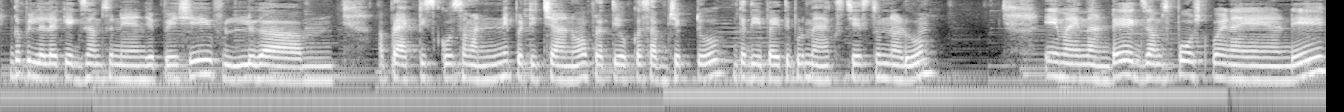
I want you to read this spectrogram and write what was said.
ఇంకా పిల్లలకి ఎగ్జామ్స్ ఉన్నాయని చెప్పేసి ఫుల్గా ప్రాక్టీస్ కోసం అన్నీ పెట్టించాను. ప్రతి ఒక్క సబ్జెక్టు. ఇంకా దీప అయితే ఇప్పుడు మ్యాథ్స్ చేస్తున్నాడు. ఏమైందంటే ఎగ్జామ్స్ పోస్ట్ పోయిన్ అయ్యాయండి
